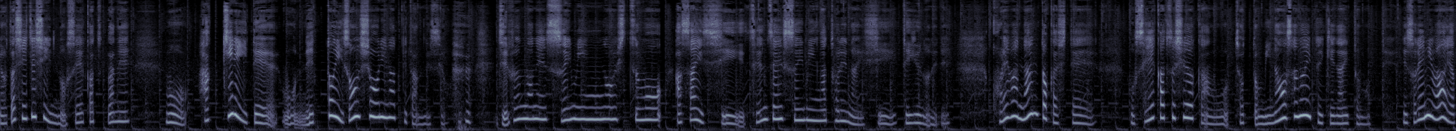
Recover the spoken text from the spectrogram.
私自身の生活がね、もう、はっきり言って、もうネット依存症になってたんですよ。自分のね、睡眠の質も浅いし、全然睡眠が取れないし、っていうのでね、これは何とかして、もう生活習慣をちょっと見直さないといけないと思って。で、それにはやっ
